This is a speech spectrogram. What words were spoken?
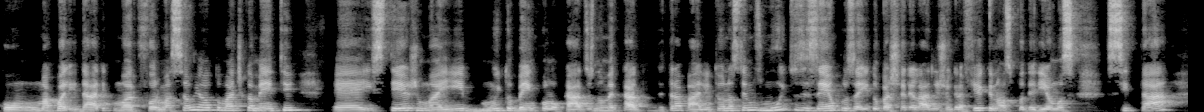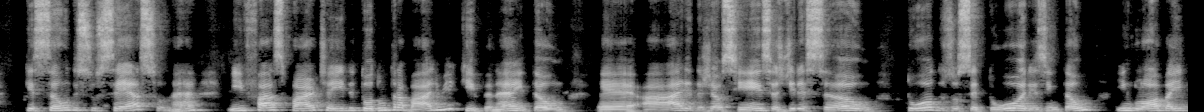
com uma qualidade, com uma formação e automaticamente é, estejam aí muito bem colocados no mercado de trabalho. Então, nós temos muitos exemplos aí do bacharelado em geografia que nós poderíamos citar, que são de sucesso, né? E faz parte aí de todo um trabalho em equipe, né? Então, é, a área das geociências, direção, todos os setores, então engloba aí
